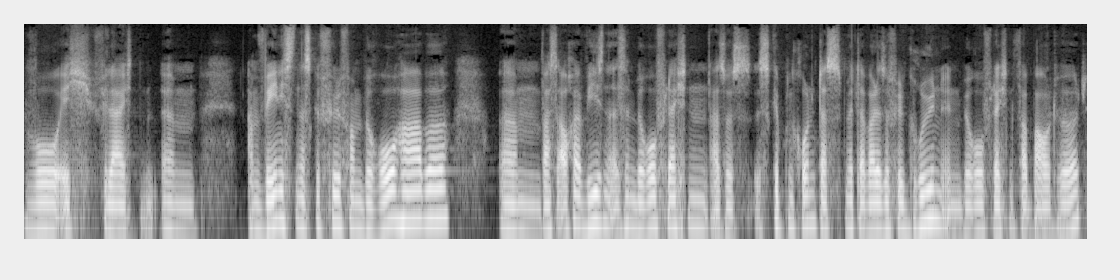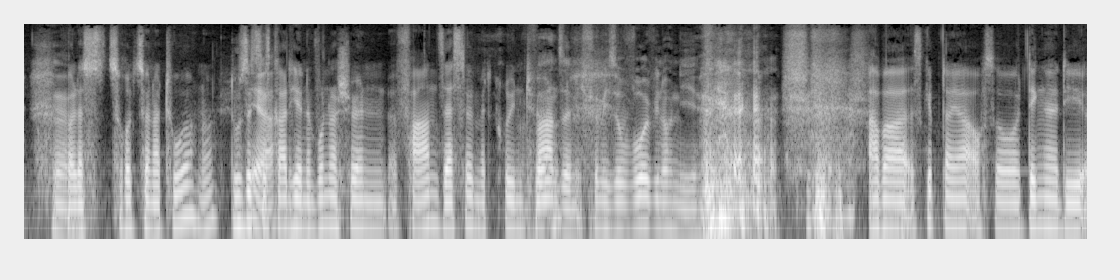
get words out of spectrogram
wo ich vielleicht ähm, am wenigsten das Gefühl vom Büro habe ähm, was auch erwiesen ist in Büroflächen. Also es, es gibt einen Grund, dass mittlerweile so viel Grün in Büroflächen verbaut wird, ja. weil das zurück zur Natur. Ne? Du sitzt ja. jetzt gerade hier in einem wunderschönen äh, Fahnsessel mit grünen Tönen. Wahnsinn, ich fühle mich so wohl wie noch nie. Aber es gibt da ja auch so Dinge, die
